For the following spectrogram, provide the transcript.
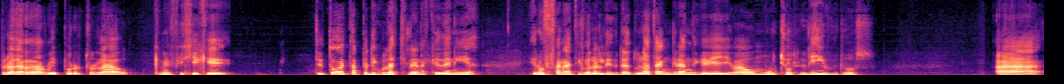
pero agarrar a Ruiz por otro lado, que me fijé que de todas estas películas chilenas que tenía, era un fanático de la literatura tan grande que había llevado muchos libros a,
